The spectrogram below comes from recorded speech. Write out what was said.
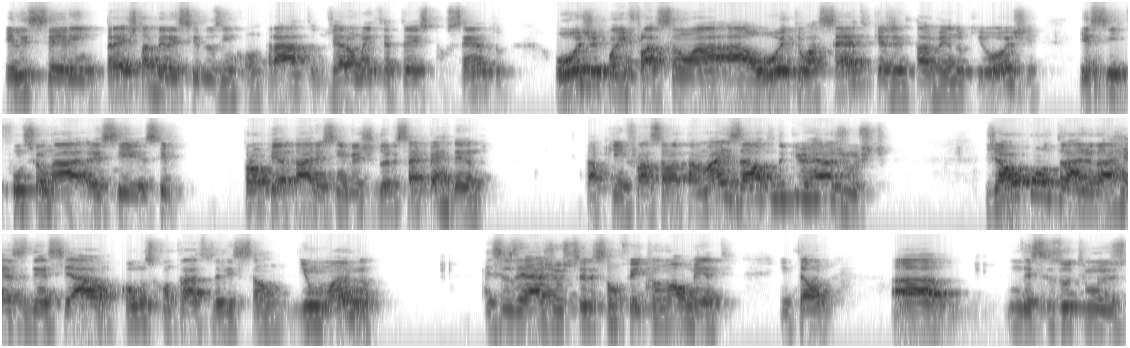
eles serem pré-estabelecidos em contrato, geralmente é 3%, hoje com a inflação a, a 8 ou a 7, que a gente está vendo aqui hoje, esse funcionário, esse, esse proprietário, esse investidor ele sai perdendo, tá? porque a inflação está mais alta do que o reajuste. Já ao contrário da residencial, como os contratos eles são de um ano, esses reajustes eles são feitos anualmente. Então, uh, nesses últimos,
